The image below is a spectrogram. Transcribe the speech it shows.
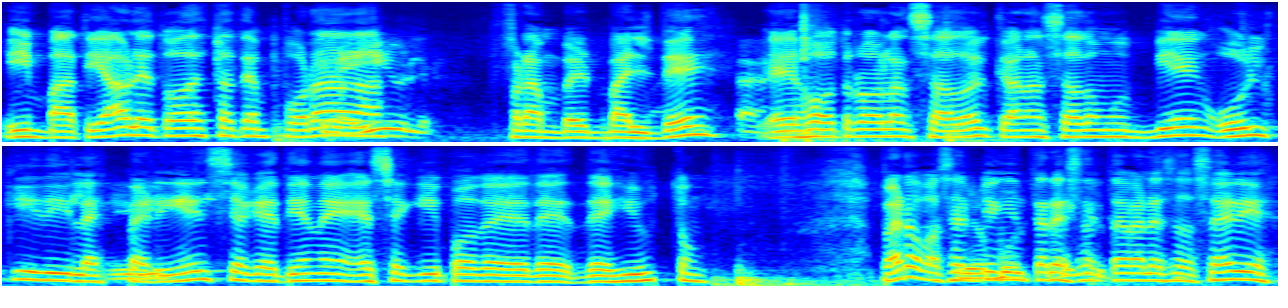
imbatiable toda esta temporada. Increíble. Fran Valdés es otro lanzador que ha lanzado muy bien. Ulkidi, la experiencia que tiene ese equipo de, de, de Houston. Pero va a ser bien interesante ver esa serie.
